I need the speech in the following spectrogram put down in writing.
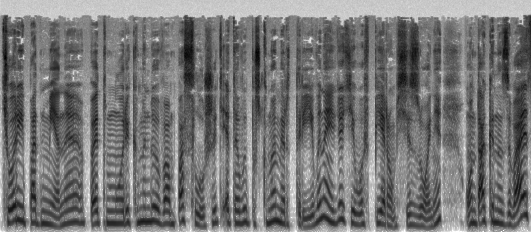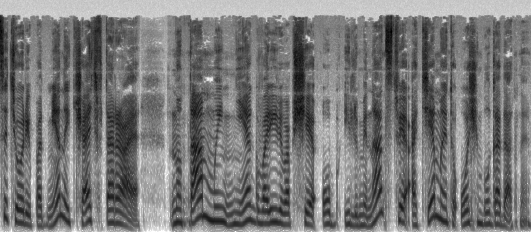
теории подмены, поэтому рекомендую вам послушать. Это выпуск номер три. Вы найдете его в первом сезоне. Он так и называется «Теории подмены. Часть вторая». Но там мы не говорили вообще об иллюминатстве, а тема эта очень благодатная.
